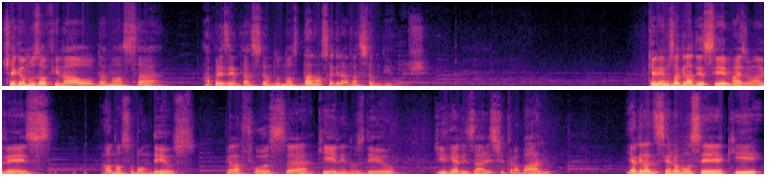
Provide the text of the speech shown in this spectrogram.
chegamos ao final da nossa apresentação, nosso, da nossa gravação de hoje. Queremos agradecer mais uma vez ao nosso bom Deus pela força que Ele nos deu de realizar este trabalho e agradecer a você que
